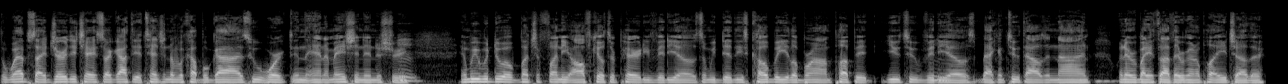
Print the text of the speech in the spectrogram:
the website Jersey Chaser, I got the attention of a couple guys who worked in the animation industry, mm. and we would do a bunch of funny off kilter parody videos, and we did these Kobe LeBron puppet YouTube mm. videos back in 2009 when everybody thought they were going to play each other.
